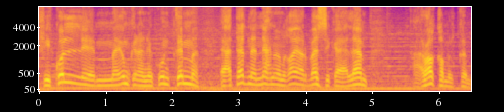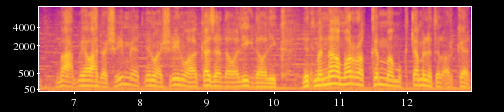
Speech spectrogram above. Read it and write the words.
في كل ما يمكن أن يكون قمة اعتدنا إن إحنا نغير بس كإعلام رقم القمة. مع 121 122 وهكذا دواليك دواليك نتمناها مرة قمة مكتملة الأركان.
